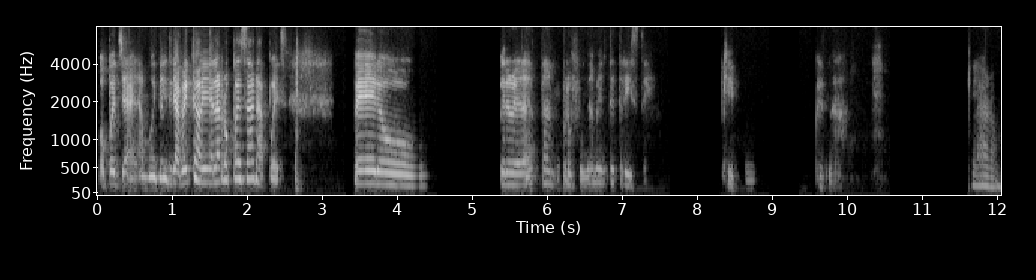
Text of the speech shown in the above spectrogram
o pues ya era muy ya me cabía la ropa de Sara, pues pero, pero era tan profundamente triste que, pues nada. Claro.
